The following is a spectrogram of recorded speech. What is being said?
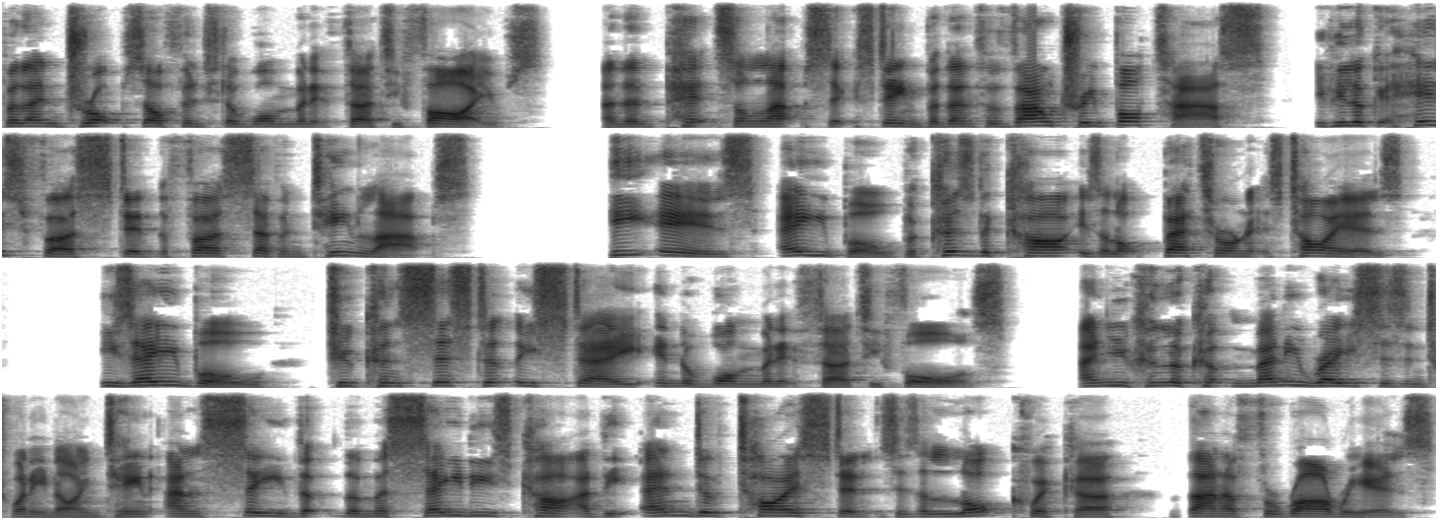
but then drops off into the 1 minute 35s, and then pits on lap 16. But then for Valtteri Bottas, if you look at his first stint, the first 17 laps, he is able, because the car is a lot better on its tyres, he's able to consistently stay in the 1 minute 34s. And you can look at many races in 2019 and see that the Mercedes car at the end of tyre stints is a lot quicker than a Ferrari is.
